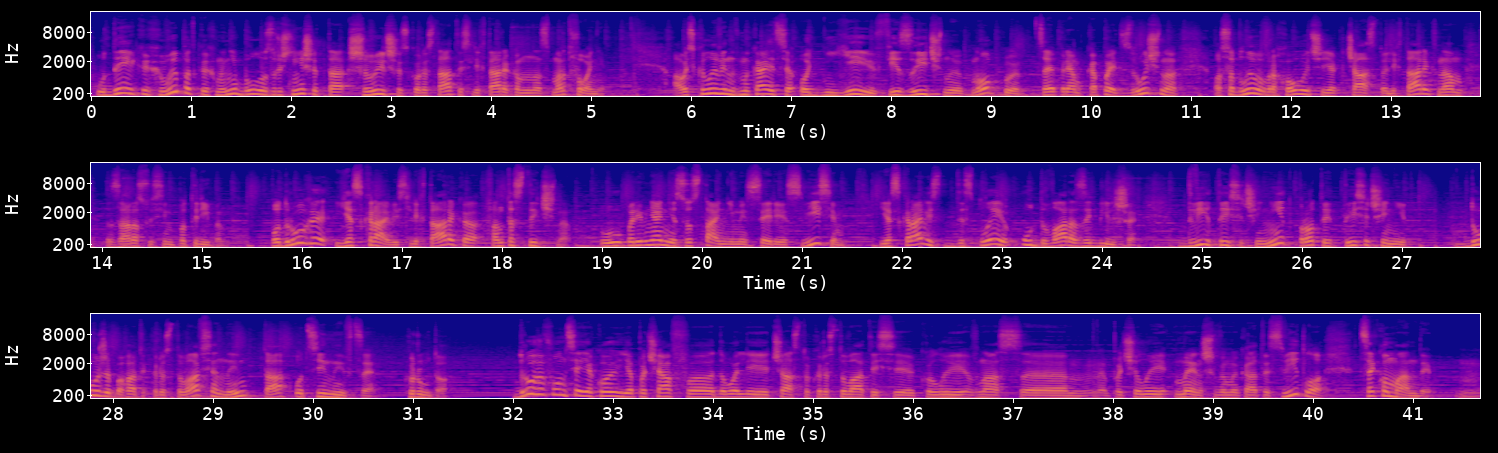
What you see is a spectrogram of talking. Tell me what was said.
у деяких випадках мені було зручніше та швидше скористатись ліхтариком на смартфоні. А ось коли він вмикається однією фізичною кнопкою, це прям капець зручно, особливо враховуючи, як часто ліхтарик нам зараз усім потрібен. По-друге, яскравість ліхтарика фантастична. У порівнянні з останніми Series 8 яскравість дисплею у два рази більше 2000 ніт проти 1000 ніт. Дуже багато користувався ним та оцінив це. Круто. Друга функція, якою я почав е, доволі часто користуватись, е, коли в нас е, почали менш вимикати світло, це команди.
